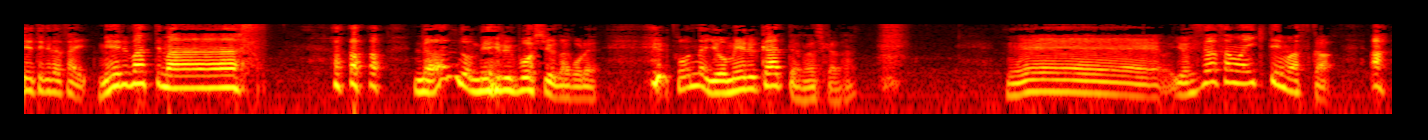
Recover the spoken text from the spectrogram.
えてください。メール待ってまーす。何のメール募集だ、これ。そんな読めるかって話かな。えー、吉沢さんは生きていますか？あ、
